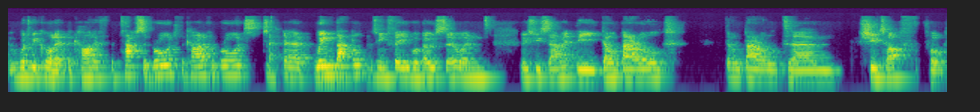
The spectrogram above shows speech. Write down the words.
what do we call it? The Cardiff, the Taffs abroad, the Cardiff abroad uh, wing battle between Faye Warboso and Lucy Samet, the double barreled, double barreled um, shoot off for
